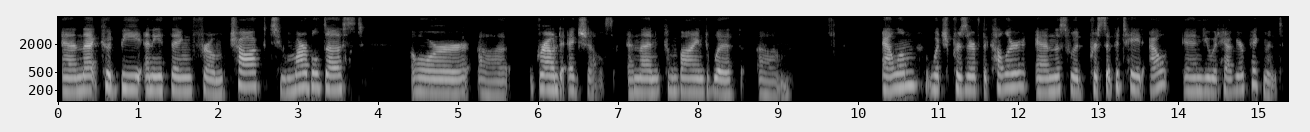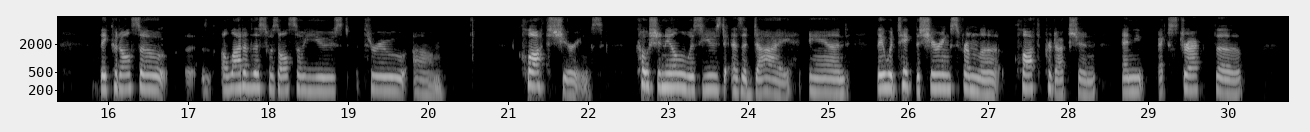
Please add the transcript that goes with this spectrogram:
and that could be anything from chalk to marble dust or uh, ground eggshells, and then combined with um, alum, which preserved the color, and this would precipitate out and you would have your pigment. They could also a lot of this was also used through um, cloth shearings. Cochineal was used as a dye and they would take the shearings from the cloth production and extract the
